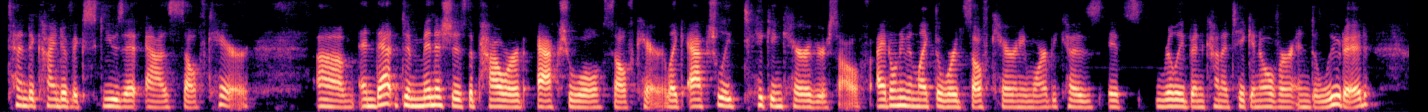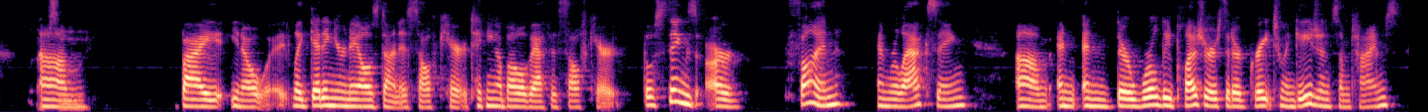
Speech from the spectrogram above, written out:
tend to kind of excuse it as self care. Um, and that diminishes the power of actual self care, like actually taking care of yourself. I don't even like the word self care anymore because it's really been kind of taken over and diluted. Um, Absolutely by you know like getting your nails done is self-care. Taking a bubble bath is self-care. Those things are fun and relaxing um, and and they're worldly pleasures that are great to engage in sometimes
